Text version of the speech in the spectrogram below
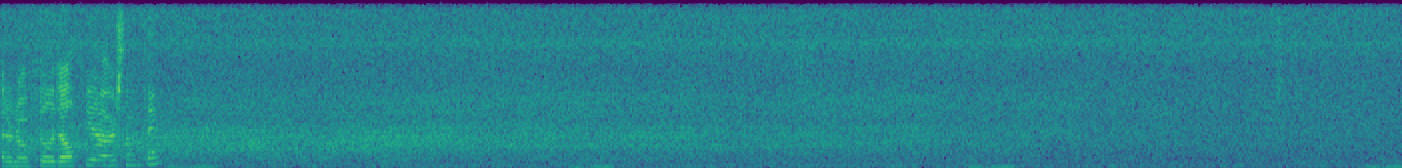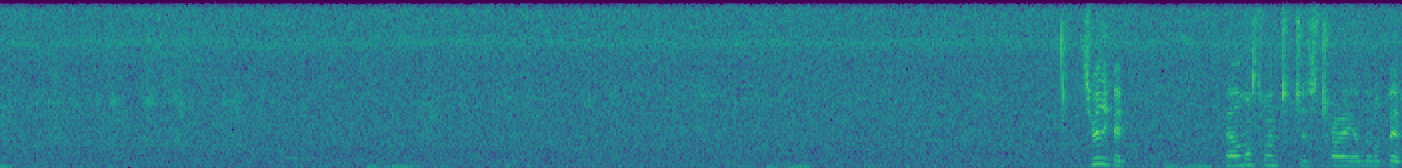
I don't know, Philadelphia or something. It's really good. I almost want to just try a little bit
